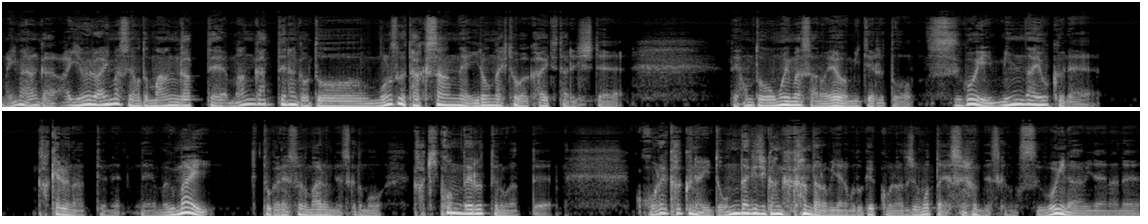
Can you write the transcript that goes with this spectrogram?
まあ、今なんか、いろいろありますね、ほんと漫画って。漫画ってなんかほんと、ものすごいたくさんね、いろんな人が描いてたりして、で、本当思います、あの絵を見てると。すごいみんなよくね、描けるなっていうね、ねまあ、うまいとかね、そういうのもあるんですけども、書き込んでるっていうのがあって、これ書くのにどんだけ時間かかるんだろうみたいなこと結構ね、私思ったりするんですけども、すごいな、みたいなね、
